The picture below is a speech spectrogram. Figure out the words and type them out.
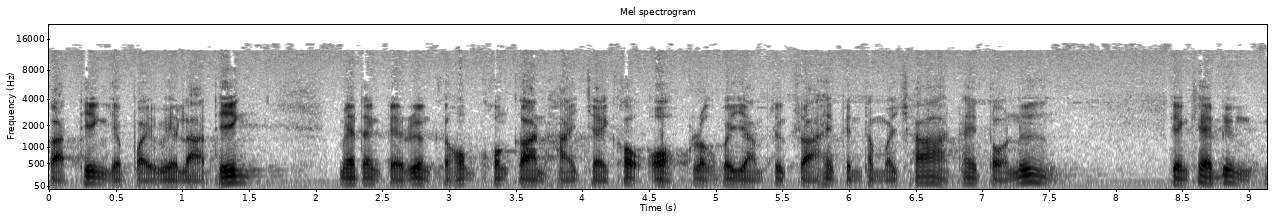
กาสทิ้ง อย่าปล่อยเวลาทิ้ง แม้ตั้งแต่เรื่องของของการหายใจเข้าออก เราก็พยายามศึกษาให้เป็นธรรมชาติให้ต่อเนื่อง เพียงแค่เรื่องเ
